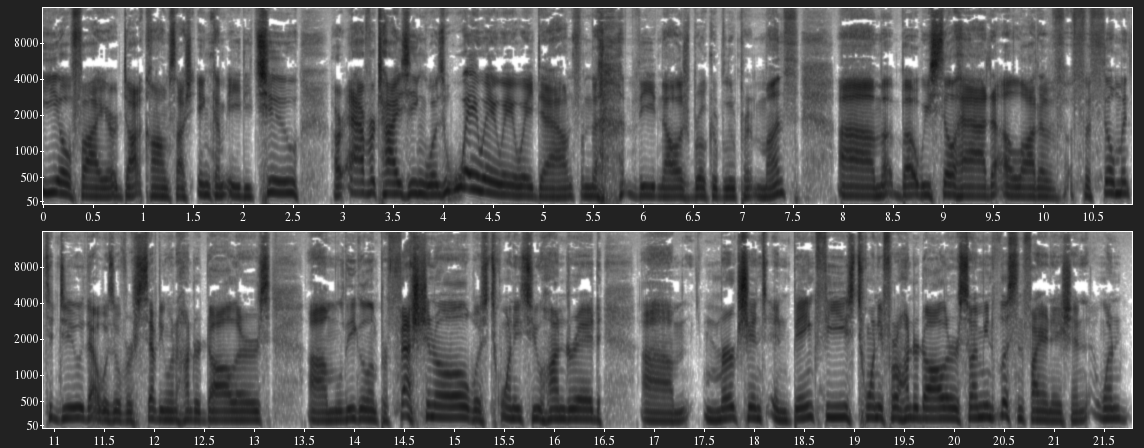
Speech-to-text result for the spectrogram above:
Eofire.com slash income 82 our advertising was way way way way down from the the knowledge broker blueprint month. Um, but we still had a lot of fulfillment to do. That was over $7100 um, legal and professional was 2200 um, merchant and bank fees $2400 so i mean listen fire nation when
